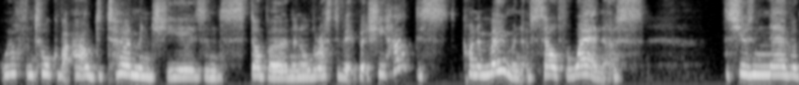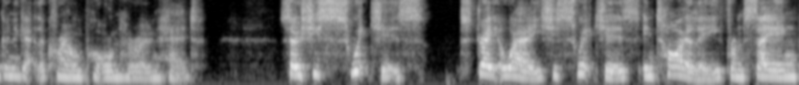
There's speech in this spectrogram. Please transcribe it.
we often talk about how determined she is and stubborn and all the rest of it, but she had this kind of moment of self awareness that she was never going to get the crown put on her own head. So she switches straight away she switches entirely from saying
